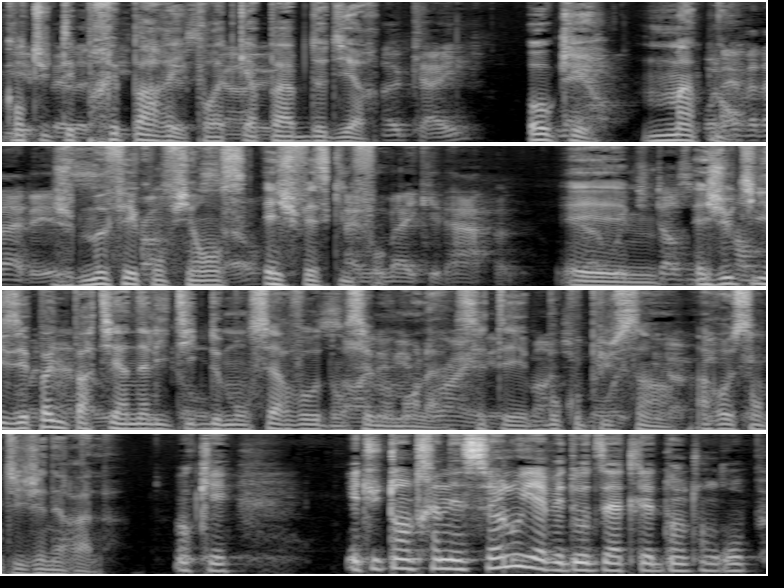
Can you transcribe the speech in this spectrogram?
quand tu t'es préparé pour être capable de dire Ok, maintenant, je me fais confiance et je fais ce qu'il faut. Et, et j'utilisais pas une partie analytique de mon cerveau dans ces moments-là. C'était beaucoup plus un, un ressenti général. Ok. Et tu t'entraînais seul ou il y avait d'autres athlètes dans ton groupe?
